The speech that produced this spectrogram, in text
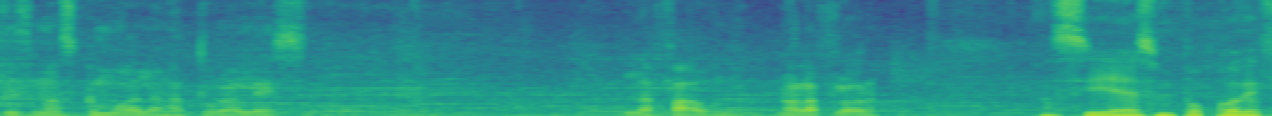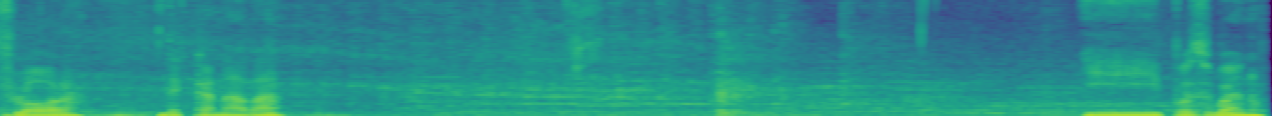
Este es más como de la naturaleza. La fauna, no la flora. Así es, un poco de flora de Canadá. Y pues bueno,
